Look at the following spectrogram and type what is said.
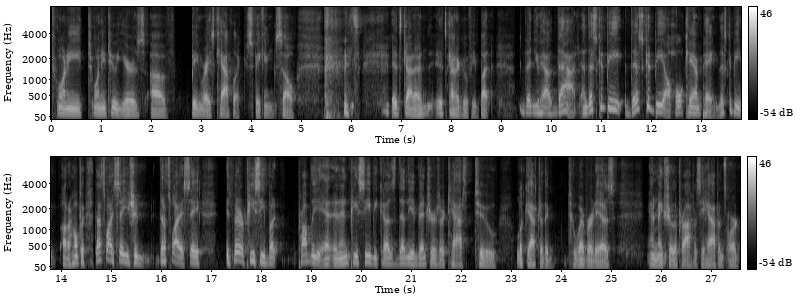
20, 22 years of being raised Catholic speaking. So it's it's kind of it's kind of goofy, but then you have that, and this could be this could be a whole campaign. This could be on a home. That's why I say you should. That's why I say it's better a PC, but probably an NPC because then the adventurers are tasked to look after the whoever it is and make sure the prophecy happens or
